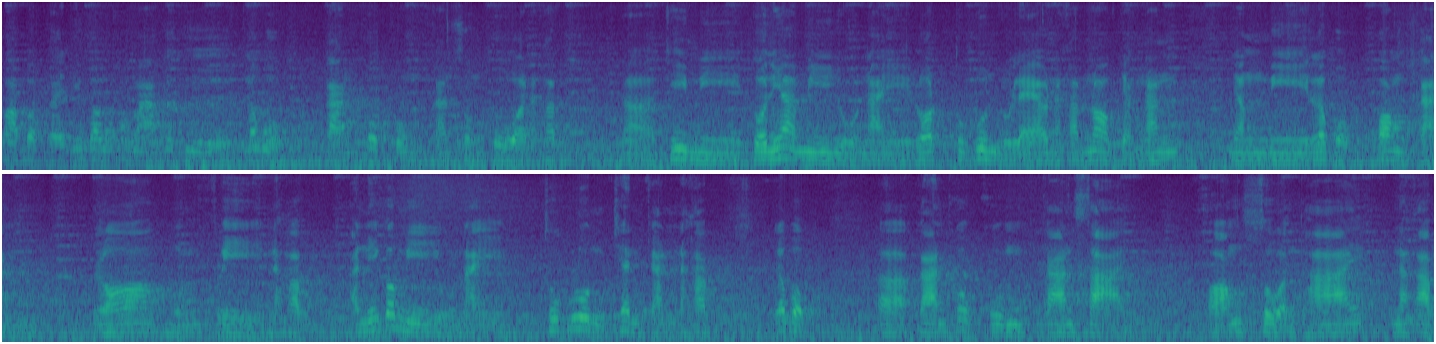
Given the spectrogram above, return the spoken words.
ความปลอดภัยที่เพิ่มเข้ามาก็คือระบบการควบคุมการทรงตัวนะครับอ่าที่มีตัวเนี้ยมีอยู่ในรถทุกรุ่นอยู่แล้วนะครับ นอกจากนั้นยังมีระบบป้องกัน ล้อหมุนฟรีนะครับ อันนี้ก็มีอยู่ในทุกรุ่นเช่นกันนะครับ ระบบการควบคุมการสายของส่วนท้ายนะครับ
